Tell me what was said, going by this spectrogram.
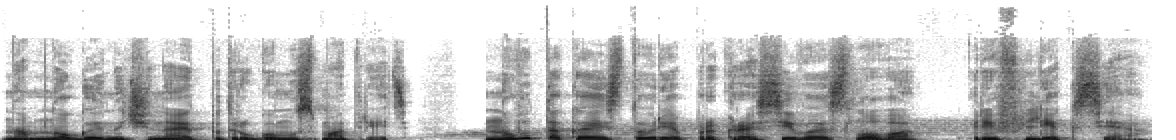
на многое начинает по-другому смотреть. Ну вот такая история про красивое слово «рефлексия».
